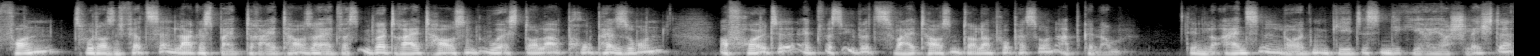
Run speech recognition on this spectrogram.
von 2014 lag es bei 3000 etwas über 3000 US-Dollar pro Person auf heute etwas über 2000 Dollar pro Person abgenommen. Den einzelnen Leuten geht es in Nigeria schlechter,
